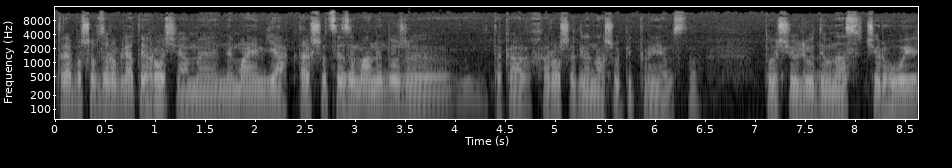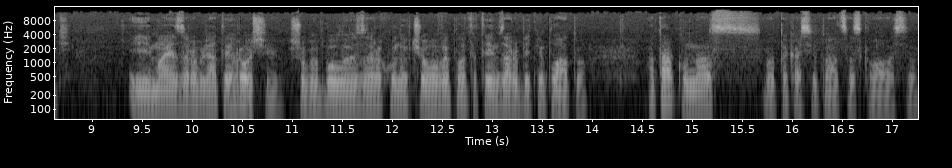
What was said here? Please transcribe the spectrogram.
треба, щоб заробляти гроші, а ми не маємо як. Так що ця зима не дуже така хороша для нашого підприємства. То що люди в нас чергують і мають заробляти гроші, щоб було за рахунок чого виплатити їм заробітну плату. А так у нас от така ситуація склалася.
